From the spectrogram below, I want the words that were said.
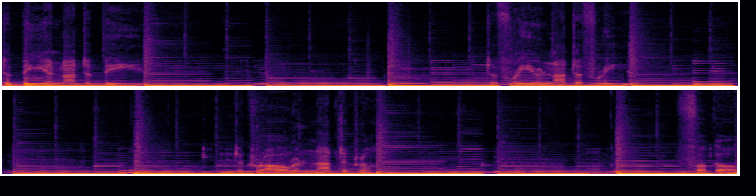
to be or not to be, to free or not to free, to crawl or not to crawl. Fuck all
